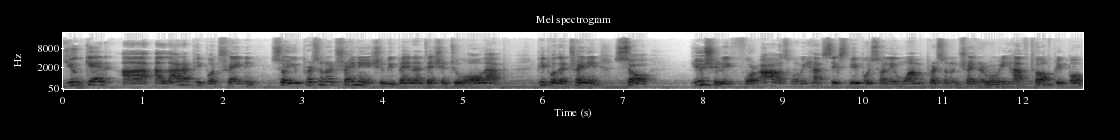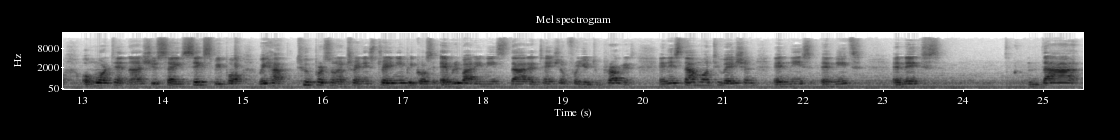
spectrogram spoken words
you get uh, a lot of people training. So your personal training should be paying attention to all that people that training. So usually for us when we have six people it's only one personal trainer when we have 12 people or more than as you say six people we have two personal trainers training because everybody needs that attention for you to progress and it's that motivation it needs it needs it needs that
